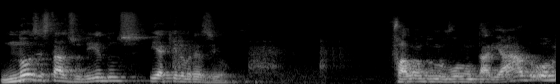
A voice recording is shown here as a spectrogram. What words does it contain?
nos Estados Unidos e aqui no Brasil? Falando no voluntariado ou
